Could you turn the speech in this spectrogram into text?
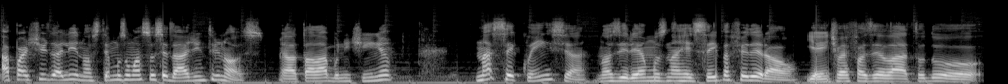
a partir dali nós temos uma sociedade entre nós. Ela tá lá bonitinha. Na sequência, nós iremos na Receita Federal e a gente vai fazer lá todo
